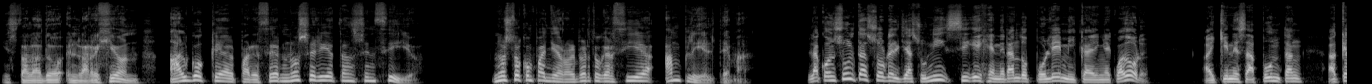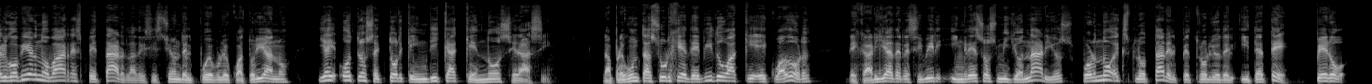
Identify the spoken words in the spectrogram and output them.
instalado en la región, algo que al parecer no sería tan sencillo. Nuestro compañero Alberto García amplía el tema. La consulta sobre el Yasuní sigue generando polémica en Ecuador. Hay quienes apuntan a que el gobierno va a respetar la decisión del pueblo ecuatoriano y hay otro sector que indica que no será así. La pregunta surge debido a que Ecuador dejaría de recibir ingresos millonarios por no explotar el petróleo del ITT. Pero,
